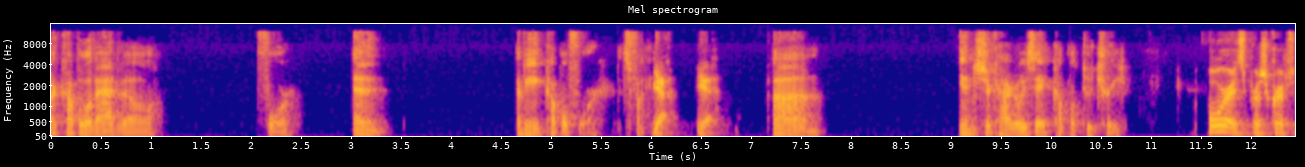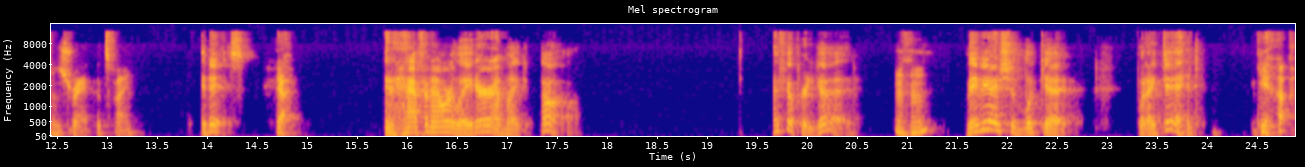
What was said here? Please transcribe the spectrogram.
a couple of Advil, four, and I mean, a couple four. It's fine. Yeah. Yeah. Um, in Chicago, we say a couple two tree. Four is prescription strength. It's fine. It is. Yeah. And half an hour later, I'm like, oh, I feel pretty good. hmm Maybe I should look at what I did. Yeah.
